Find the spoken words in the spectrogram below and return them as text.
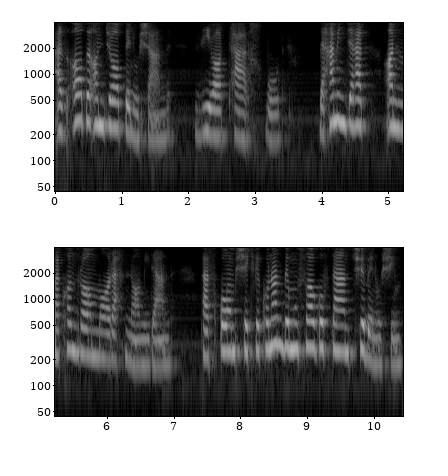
از آب آنجا بنوشند. زیرا تلخ بود. به همین جهت آن مکان را ماره نامیدند. پس قوم شکوه کنان به موسی گفتند چه بنوشیم؟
